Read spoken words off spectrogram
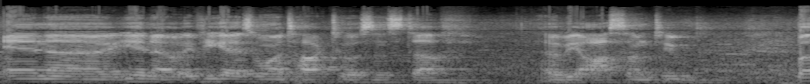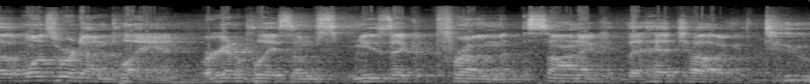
And, uh, you know, if you guys want to talk to us and stuff, that would be awesome too. But once we're done playing, we're going to play some music from Sonic the Hedgehog 2.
